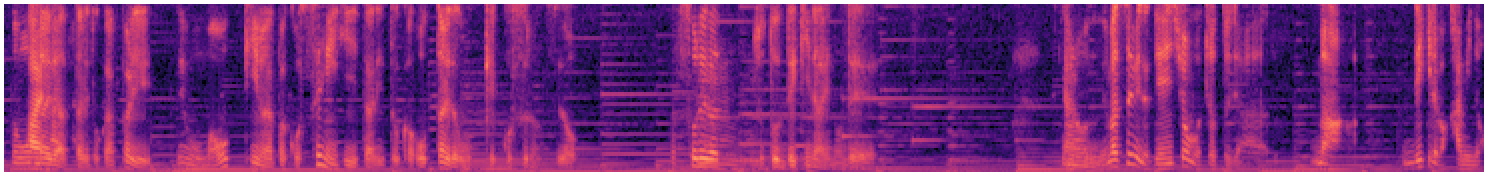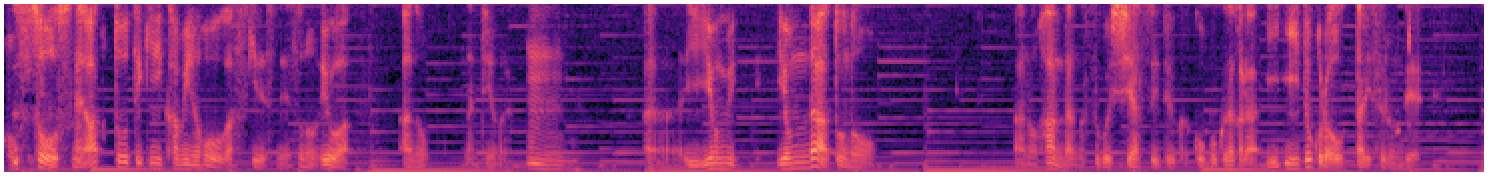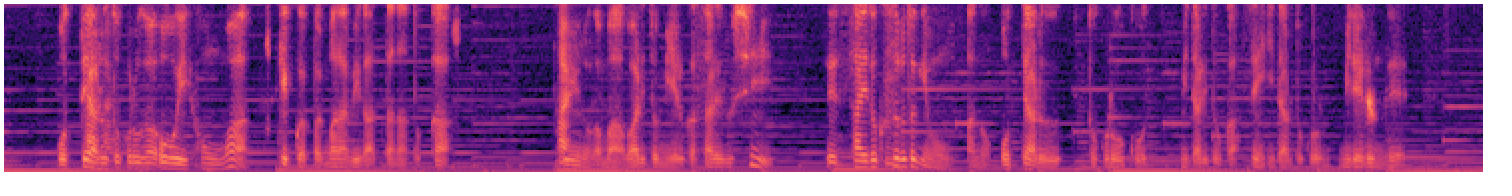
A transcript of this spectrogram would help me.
の問題であったりとか、やっぱり、でも、まあ、大きいのは、やっぱりこう、線引いたりとか、折ったりとかも結構するんですよ。それがちょっとできないので、なるほどね。まあ、そういう意味で伝承もちょっとじゃあ、まあ、できれば紙の方がいいそうですね。圧倒的に紙の方が好きですね。その、要は、あの、なんていうのかな。うん。あ読み、読んだ後の、あの、判断がすごいしやすいというか、こう、僕だからいい、いいところは追ったりするんで、追ってあるところが多い本は、結構やっぱり学びがあったなとか、はいっていうのが、まあ、割と見える化されるし、で、再読するときも、あの、追ってあるところをこう、見たりとか、線引いてあるところ見れるんで、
